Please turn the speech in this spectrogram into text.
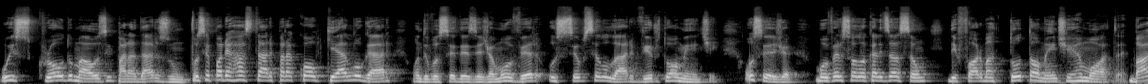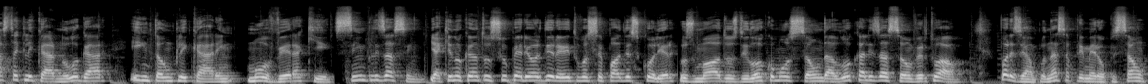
o scroll do mouse para dar zoom. Você pode arrastar para qualquer lugar onde você deseja mover o seu celular virtualmente, ou seja, mover sua localização de forma totalmente remota. Basta clicar no lugar e então clicar em mover aqui. Simples assim. E aqui no canto superior direito você pode escolher os modos de locomoção da localização virtual. Por exemplo, nessa primeira opção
